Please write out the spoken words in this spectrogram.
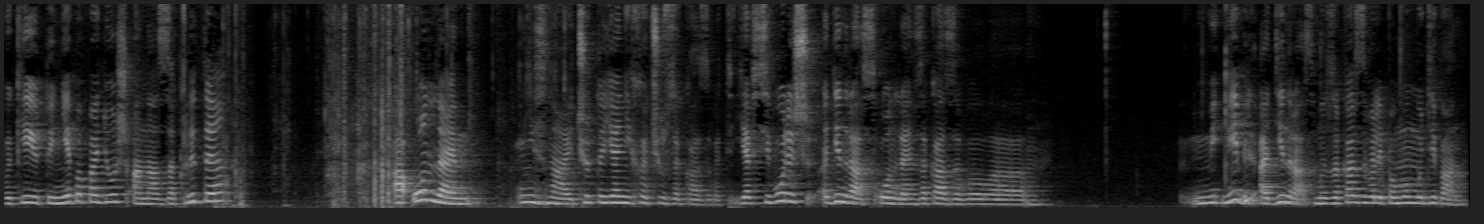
в Икею ты не попадешь, она закрытая. А онлайн не знаю, что-то я не хочу заказывать. Я всего лишь один раз онлайн заказывала мебель, один раз. Мы заказывали, по-моему, диван.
